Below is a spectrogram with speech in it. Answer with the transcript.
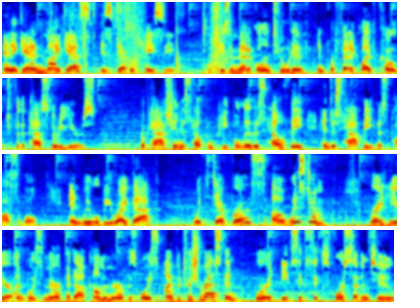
And again, my guest is Deborah Casey. She's a medical intuitive and prophetic life coach for the past 30 years. Her passion is helping people live as healthy and as happy as possible. And we will be right back with Deborah's uh, wisdom right here on VoiceAmerica.com, America's Voice. I'm Patricia Raskin. We're at 866 472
